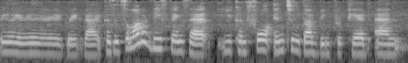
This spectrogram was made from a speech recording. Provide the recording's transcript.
Really, really, really great value because it's a lot of these things that you can fall into without being prepared, and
